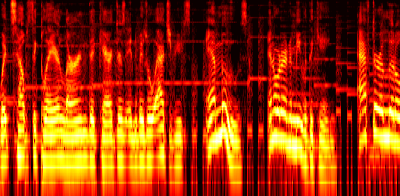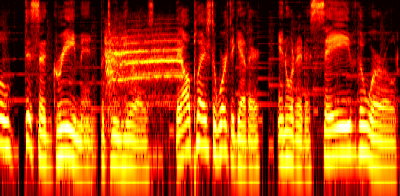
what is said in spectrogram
which helps the player learn the character's individual attributes and moves in order to meet with the king. After a little disagreement between heroes, they all pledge to work together in order to save the world.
